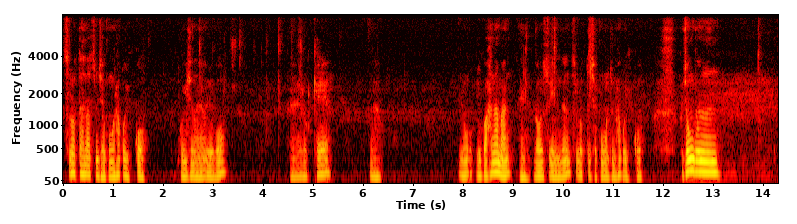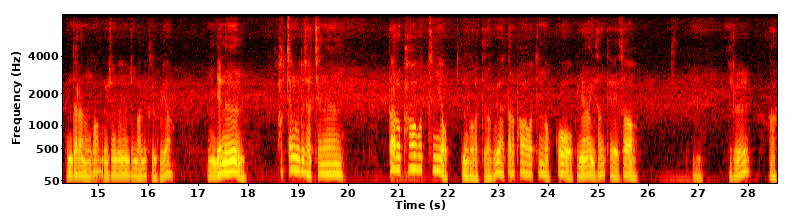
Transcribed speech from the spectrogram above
슬롯도 하나쯤 제공을 하고 있고 보이시나요 요거? 예, 이렇게 예, 요, 요거 하나만 예, 넣을 수 있는 슬롯도 제공을 좀 하고 있고 그 정도는 된다라는 거 뭐 이 정도는 좀 마음에 들고요. 음, 얘는 확장 로드 자체는 따로 파워 버튼이 없는 것 같더라고요. 따로 파워 버튼은 없고 그냥 이 상태에서 음, 얘를 아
